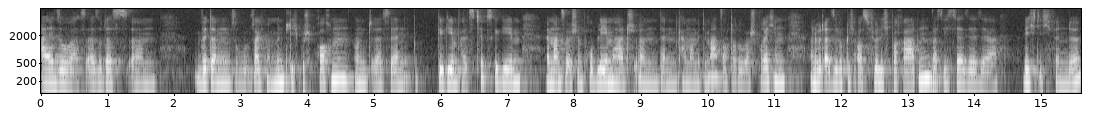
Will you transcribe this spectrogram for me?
all sowas. Also das ähm, wird dann so, sag ich mal, mündlich besprochen und es werden gegebenenfalls Tipps gegeben. Wenn man zum Beispiel ein Problem hat, ähm, dann kann man mit dem Arzt auch darüber sprechen. Man wird also wirklich ausführlich beraten, was ich sehr, sehr, sehr wichtig finde.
